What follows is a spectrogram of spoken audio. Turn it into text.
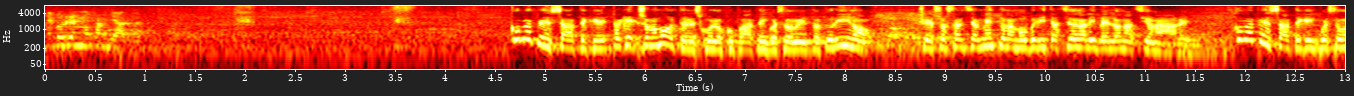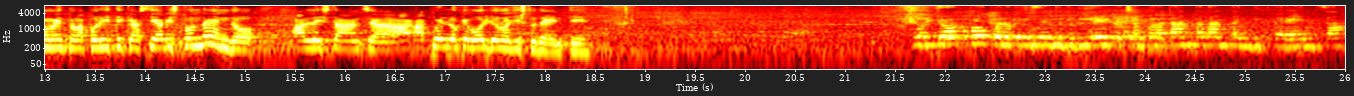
e vorremmo cambiarle. Come pensate che, perché sono molte le scuole occupate in questo momento a Torino, c'è sostanzialmente una mobilitazione a livello nazionale, come pensate che in questo momento la politica stia rispondendo alle istanze, a, a quello che vogliono gli studenti? Purtroppo quello che mi sento di dire è che c'è ancora tanta tanta indifferenza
